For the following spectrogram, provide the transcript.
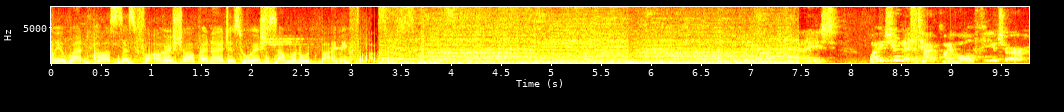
We went past this flower shop and I just wish someone would buy me flowers. Why are you trying to attack my whole future?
